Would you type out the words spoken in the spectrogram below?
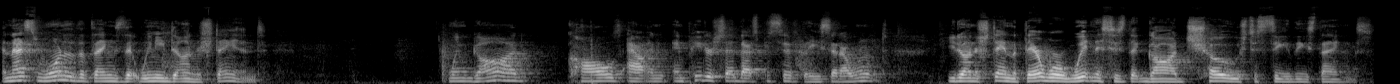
And that's one of the things that we need to understand. When God calls out, and, and Peter said that specifically, he said, I want you to understand that there were witnesses that God chose to see these things.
